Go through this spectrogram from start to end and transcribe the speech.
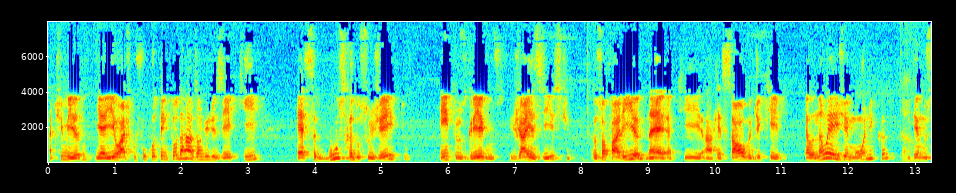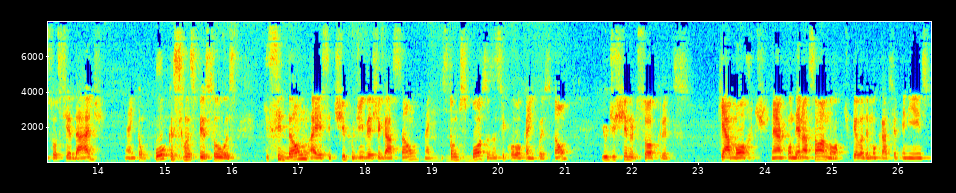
a ti mesmo. E aí eu acho que o Foucault tem toda a razão de dizer que essa busca do sujeito entre os gregos já existe. Eu só faria né, aqui a ressalva de que ela não é hegemônica tá. em termos de sociedade, né, então poucas são as pessoas que se dão a esse tipo de investigação, né, que uhum. estão dispostas a se colocar em questão, e o destino de Sócrates que a morte, né, a condenação à morte pela democracia ateniense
